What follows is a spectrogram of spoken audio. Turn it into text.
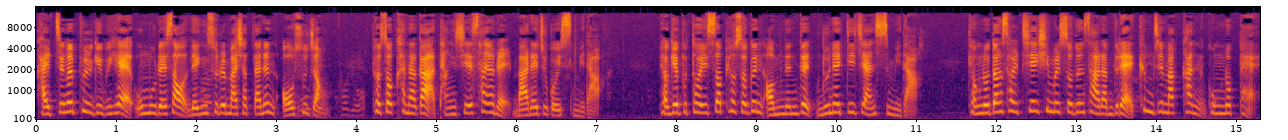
갈증을 풀기 위해 우물에서 냉수를 마셨다는 어수정. 표석 하나가 당시의 사연을 말해주고 있습니다. 벽에 붙어 있어 표석은 없는 듯 눈에 띄지 않습니다. 경로당 설치에 힘을 쏟은 사람들의 큼지막한 공로패.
